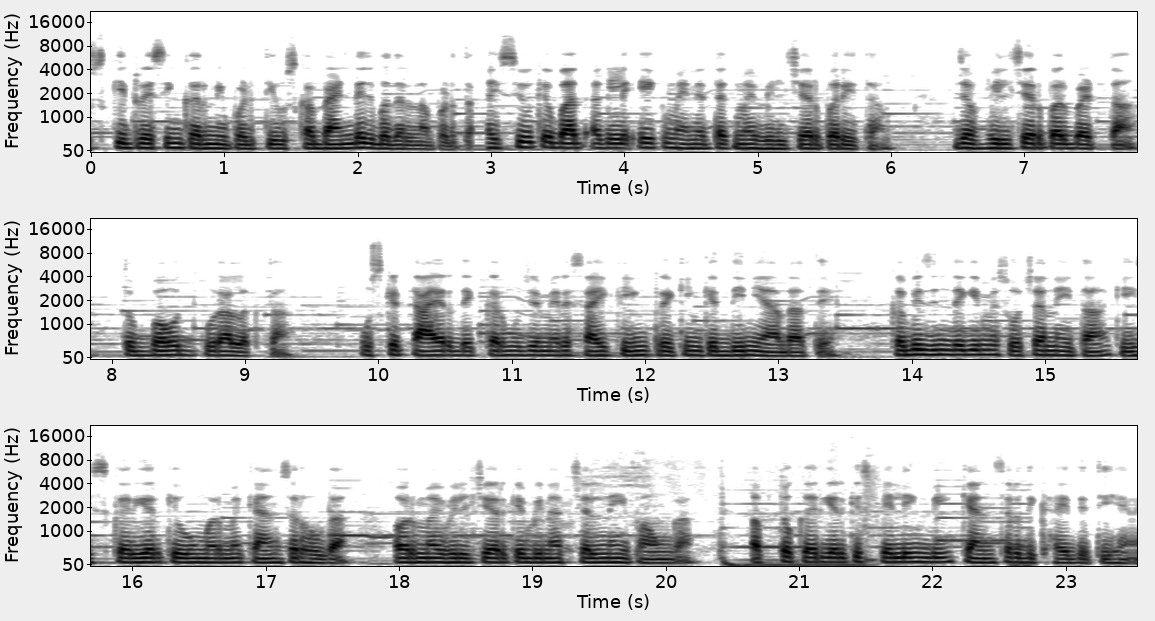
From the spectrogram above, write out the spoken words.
उसकी ड्रेसिंग करनी पड़ती, उसका बैंडेज बदलना पड़ता। आईसीयू के बाद अगले एक महीने तक मैं व्हीलचेयर पर ही था। जब व्हीलचेयर पर बैठता तो बहुत बुरा लगता। उसके टायर देखकर मुझे मेरे साइकिलिंग ट्रेकिंग के दिन याद आते। कभी ज़िंदगी में सोचा नहीं था कि इस करियर की उम्र में कैंसर होगा। और मैं व्हीलचेयर के बिना चल नहीं पाऊँगा। अब तो करियर की स्पेलिंग भी कैंसर दिखाई देती है।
